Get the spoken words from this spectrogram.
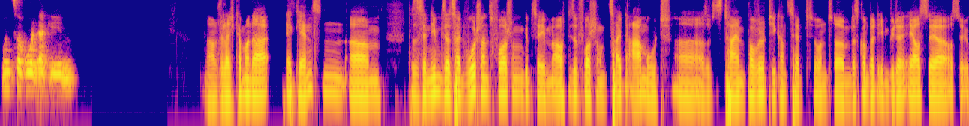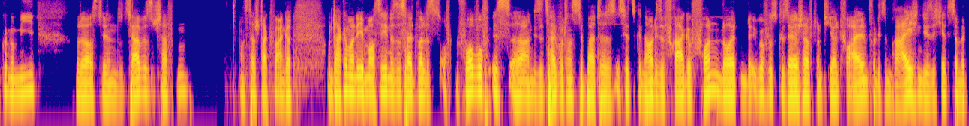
unser Wohlergehen. Ja, und vielleicht kann man da ergänzen, ähm, dass es ja neben dieser Zeitwohlstandsforschung gibt es ja eben auch diese Forschung Zeitarmut, äh, also das Time Poverty Konzept. Und ähm, das kommt halt eben wieder eher aus der, aus der Ökonomie oder aus den Sozialwissenschaften ist da stark verankert. Und da kann man eben auch sehen, das ist halt, weil es oft ein Vorwurf ist äh, an diese Zeitwohlstandsdebatte, das ist jetzt genau diese Frage von Leuten der Überflussgesellschaft und hier halt vor allem von diesen Reichen, die sich jetzt damit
